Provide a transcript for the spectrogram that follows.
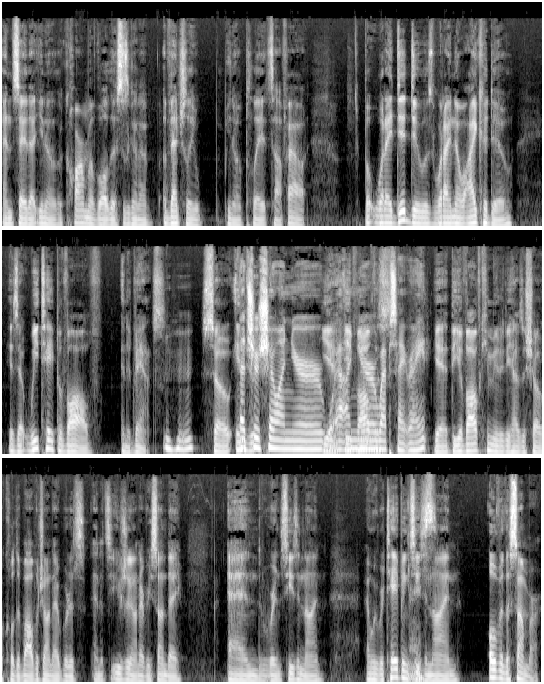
and say that, you know, the karma of all this is going to eventually, you know, play itself out. But what I did do is what I know I could do is that we tape Evolve in advance. hmm So in That's your show on your Yeah, on Evolve your is- website, right? yeah, the Evolve community has a show called Evolve with John Edwards, and it's usually on every Sunday. And we're in season nine, and we were taping season nine over the summer,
